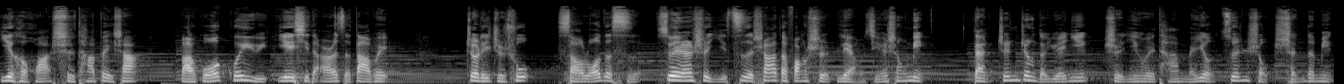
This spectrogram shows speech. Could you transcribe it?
耶和华使他被杀。把国归于耶西的儿子大卫。这里指出，扫罗的死虽然是以自杀的方式了结生命，但真正的原因是因为他没有遵守神的命，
